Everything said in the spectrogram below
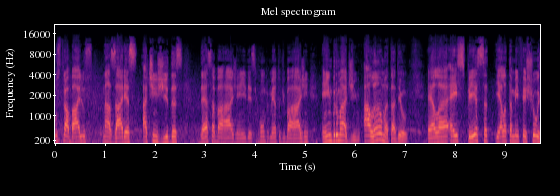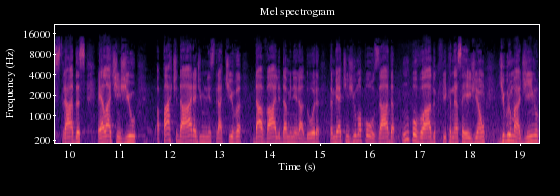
os trabalhos nas áreas atingidas dessa barragem aí, desse rompimento de barragem em Brumadinho. A lama, Tadeu, ela é espessa e ela também fechou estradas, ela atingiu a parte da área administrativa da Vale, da mineradora, também atingiu uma pousada, um povoado que fica nessa região de Brumadinho.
